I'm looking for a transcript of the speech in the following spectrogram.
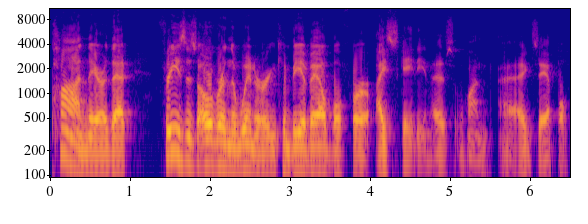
pond there that freezes over in the winter and can be available for ice skating as one uh, example.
